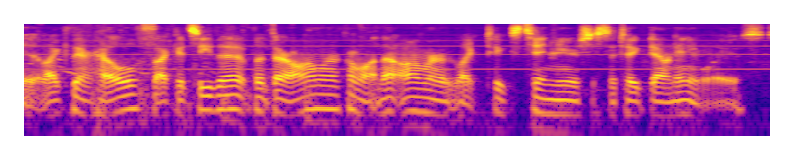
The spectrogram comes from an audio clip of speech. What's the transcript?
Yeah, like their health, I could see that, but their armor, come on, that armor like takes 10 years just to take down anyways.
